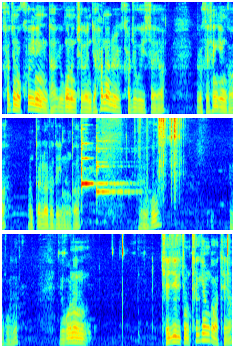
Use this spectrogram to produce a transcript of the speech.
카지노 코인입니다. 요거는 제가 이제 하나를 가지고 있어요. 이렇게 생긴 거 원 달러로 되어 있는 거 그리고 요거도 요거는 재질이 좀 특이한 것 같아요.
